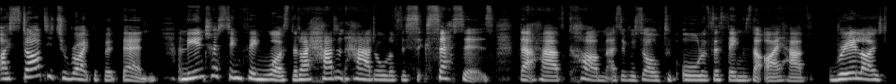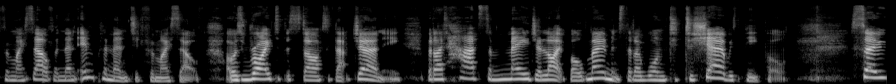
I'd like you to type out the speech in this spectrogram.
I started to write the book then. And the interesting thing was that I hadn't had all of the successes that have come as a result of all of the things that I have realized for myself and then implemented for myself. I was right at the start of that journey, but I'd had some major light bulb moments that I wanted to share with people. So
